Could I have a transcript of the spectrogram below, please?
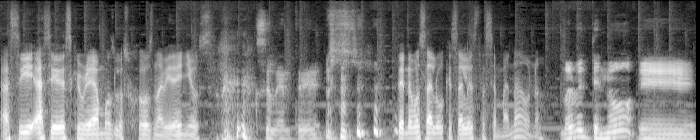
Así, así describiríamos los juegos navideños. Excelente. ¿Tenemos algo que salga esta semana o no? Realmente no, eh,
